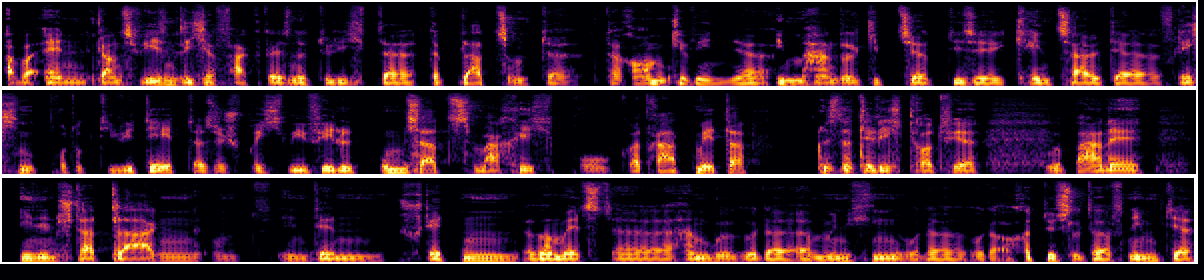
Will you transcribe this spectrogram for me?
Aber ein ganz wesentlicher Faktor ist natürlich der, der Platz und der, der Raumgewinn. Ja. Im Handel gibt's ja diese Kennzahl der Flächenproduktivität, also sprich, wie viel Umsatz mache ich pro Quadratmeter. Das ist natürlich gerade für urbane Innenstadtlagen und in den Städten, wenn man jetzt äh, Hamburg oder äh, München oder, oder auch Düsseldorf nimmt, ja,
